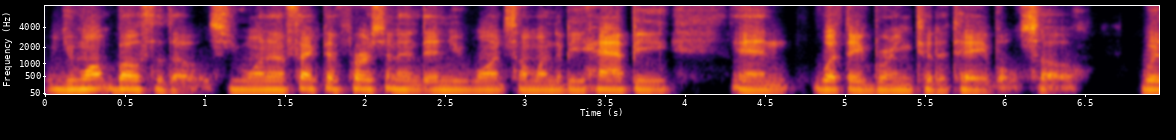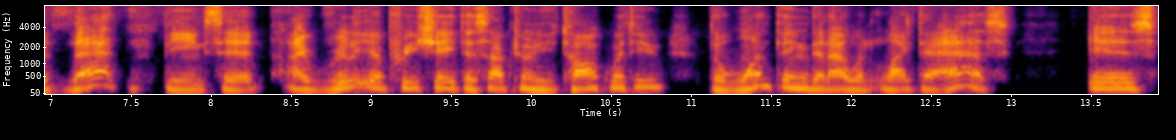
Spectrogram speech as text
you want both of those. You want an effective person, and then you want someone to be happy in what they bring to the table. So with that being said, I really appreciate this opportunity to talk with you. The one thing that I would like to ask is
